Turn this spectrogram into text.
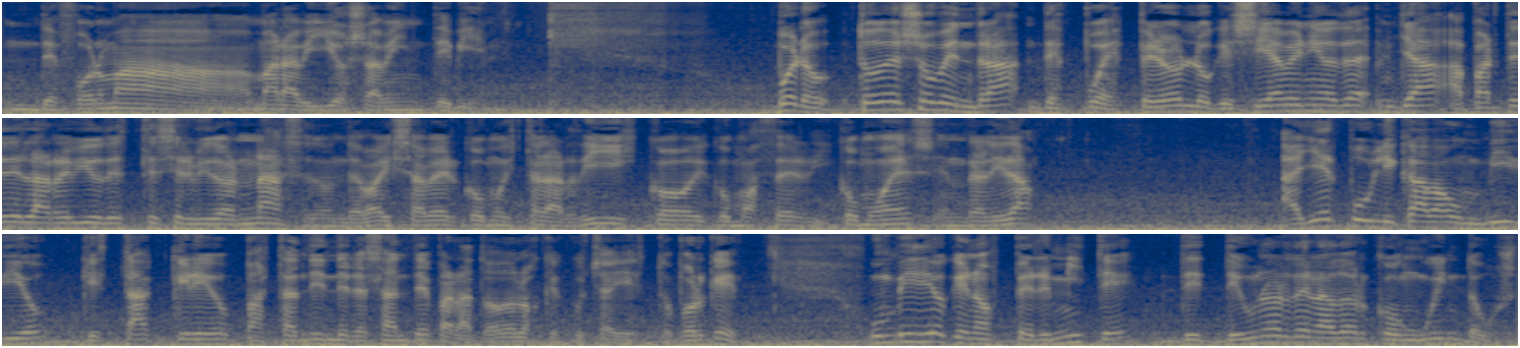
de forma maravillosamente bien. Bueno, todo eso vendrá después, pero lo que sí ha venido ya, aparte de la review de este servidor NAS, donde vais a ver cómo instalar discos y cómo hacer y cómo es en realidad, Ayer publicaba un vídeo que está, creo, bastante interesante para todos los que escucháis esto. ¿Por qué? Un vídeo que nos permite, desde un ordenador con Windows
